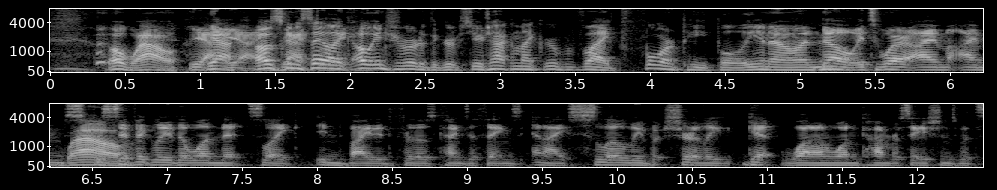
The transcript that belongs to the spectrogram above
Oh wow. Yeah, yeah, I was gonna say like, exactly. oh, introverted the group. So you're talking like group of like four people, you know, and no, it's where I'm I'm Wow. specifically the one that's like invited for those kinds of things, and I slowly but surely get one-on-one conversations with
